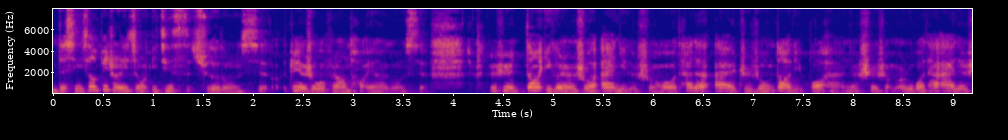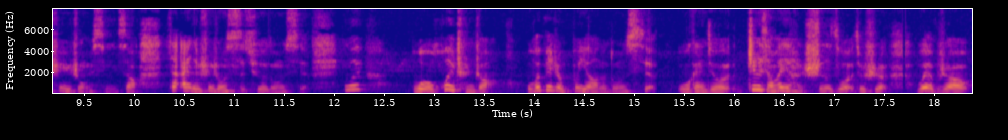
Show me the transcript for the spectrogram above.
你的形象变成了一种已经死去的东西，这也是我非常讨厌的东西。就是当一个人说爱你的时候，他的爱之中到底包含的是什么？如果他爱的是一种形象，他爱的是一种死去的东西。因为我会成长，我会变成不一样的东西。我感觉这个想法也很狮子座，就是我也不知道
